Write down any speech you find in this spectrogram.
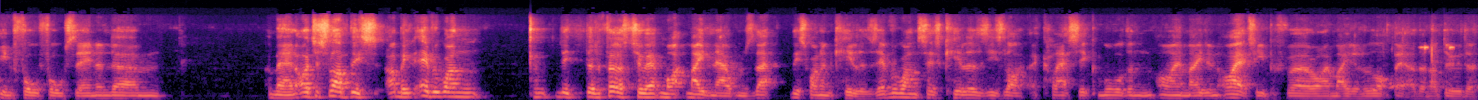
in full force then. And um, man, I just love this. I mean, everyone, the, the first two Ma- Maiden albums, that this one and Killers. Everyone says Killers is like a classic more than Iron Maiden. I actually prefer Iron Maiden a lot better than I do the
